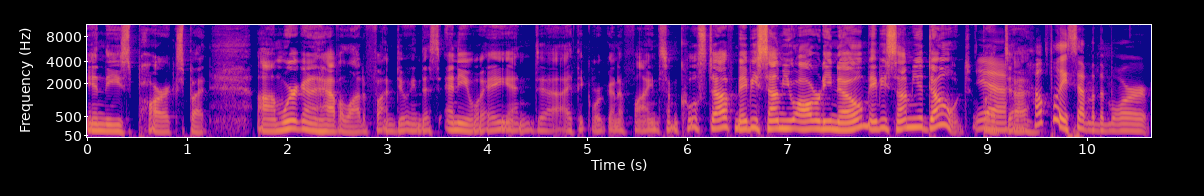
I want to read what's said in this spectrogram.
in these parks, but. Um, we're going to have a lot of fun doing this anyway, and uh, I think we're going to find some cool stuff. Maybe some you already know, maybe some you don't. Yeah, But, uh, hopefully some of the more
